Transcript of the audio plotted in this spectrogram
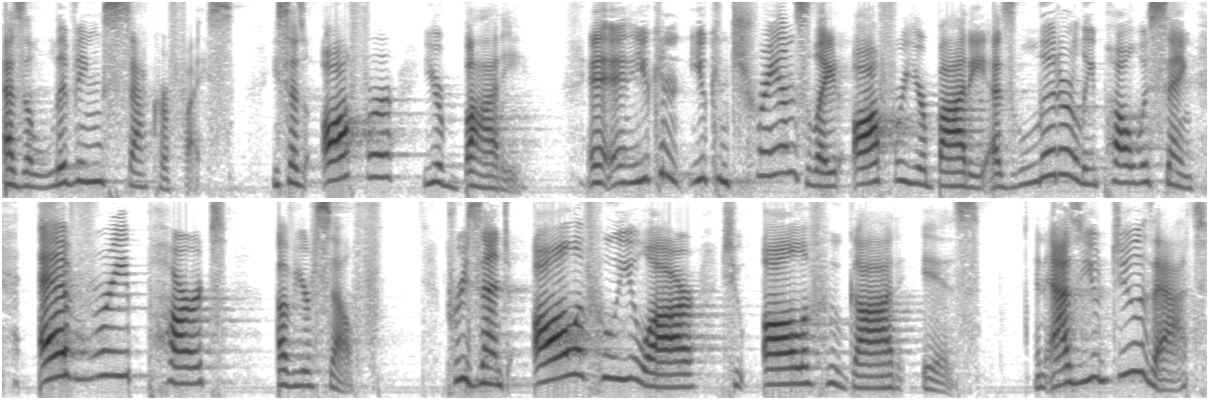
as a living sacrifice. He says, offer your body. And, and you, can, you can translate offer your body as literally, Paul was saying, every part of yourself. Present all of who you are to all of who God is. And as you do that,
